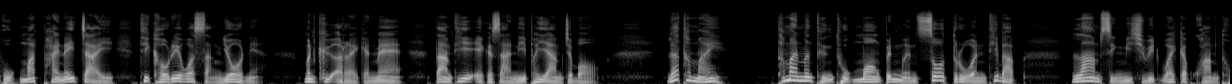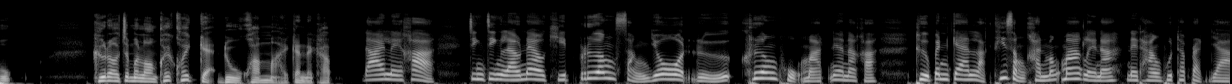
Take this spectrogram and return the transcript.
ผูกมัดภายในใจ ที่เขาเรียกว่าสังโยชน์เนี่ย มันคืออะไรกันแม่ ตามที่เอกสารนี้พยายามจะบอก แล้วทำไมทำไมมันถึงถูกมองเป็นเหมือนโซ่ตรวนที่แบบล่ามสิ่งมีชีวิตไว้กับความทุกข์คือเราจะมาลองค่อย ๆ แกะดูความหมายกันนะครับ ได้เลยค่ะ จริงๆ แล้วแนวคิดเรื่องสังโยชน์หรือเครื่องผูกมัดเนี่ยนะคะ ถือเป็นแกนหลักที่สำคัญมากๆเลยนะ ในทางพุทธปรัชญา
